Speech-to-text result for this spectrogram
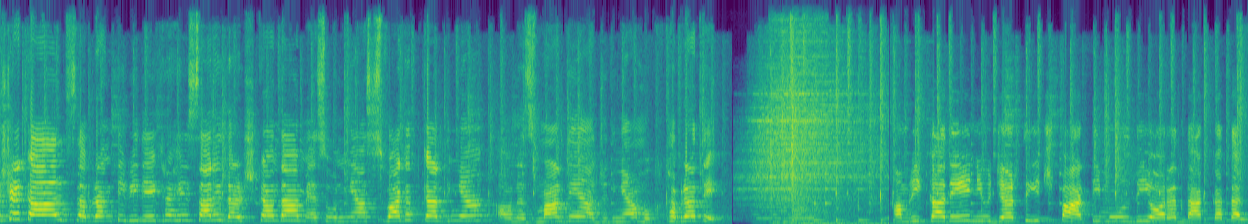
ਸਤਿ ਸ਼੍ਰੀ ਅਕਾਲ। ਸਬਰੰਗ ਟੀਵੀ ਦੇਖ ਰਹੇ ਸਾਰੇ ਦਰਸ਼ਕਾਂ ਦਾ। ਮੈਂ ਸੋਨੀਆ, ਸਵਾਗਤ ਕਰਦੀ ਹਾਂ। ਆਓ ਨਜ਼ਰ ਮਾਰਦੇ ਹਾਂ ਅੱਜ ਦੀਆਂ ਮੁੱਖ ਖਬਰਾਂ ਤੇ। ਅਮਰੀਕਾ ਦੇ ਨਿਊ ਜਰਸੀ 'ਚ ਭਾਰਤੀ ਮੂਲ ਦੀ ਔਰਤ ਦਾ ਕਤਲ।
